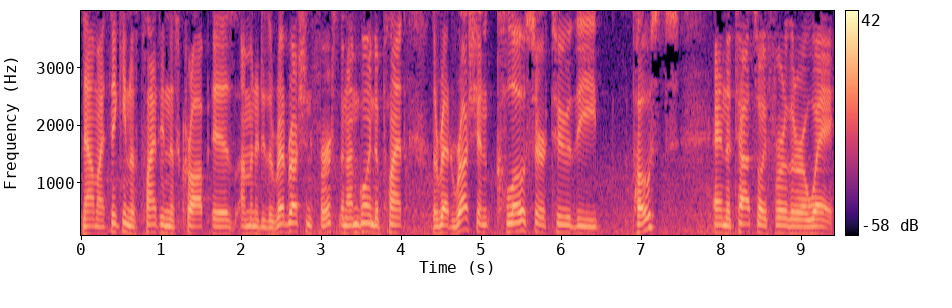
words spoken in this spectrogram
Now my thinking with planting this crop is I'm going to do the Red Russian first and I'm going to plant the Red Russian closer to the posts and the tatsoi further away.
